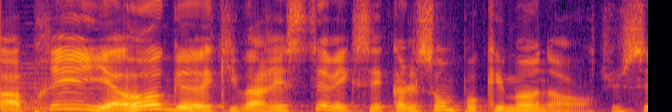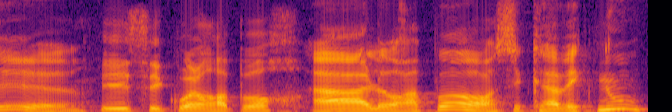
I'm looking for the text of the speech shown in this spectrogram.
après il y a Hog qui va rester avec ses caleçons Pokémon, alors tu sais... euh, Et c'est quoi le rapport? Ah, le rapport, c'est qu'avec nous,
